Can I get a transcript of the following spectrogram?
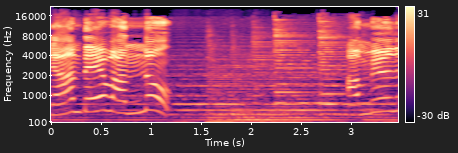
ഞാൻ ദേ വന്നു അമ്മയൊന്ന്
